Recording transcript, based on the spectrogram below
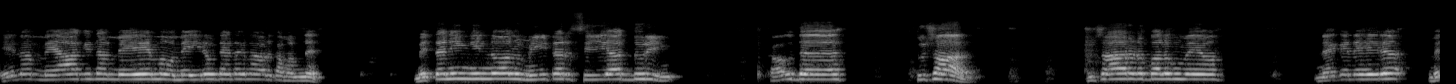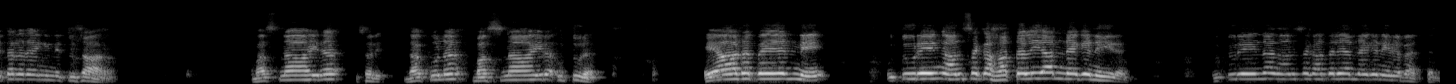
එනම් මෙයාගෙන මේම මේ ඉරවට ඇතගෙනවට කමන්න මෙතනින් ඉන්නවලු මීටර් සීයක් දුරින්. කවුද? තුෂාර. තුෂාරට බලමු මේවා. නැගෙනහිර මෙතන දැන්ඉන්න තුෂාර. බස්නාහිර සොරි දකුණ බස්නාහිර උතුර. එයාට පේන්නේ උතුරෙන් අංසක හතලියන් නැගෙනහිර උතුරේද අංසක හතලයන් නැගෙනහිර පැත්තන.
